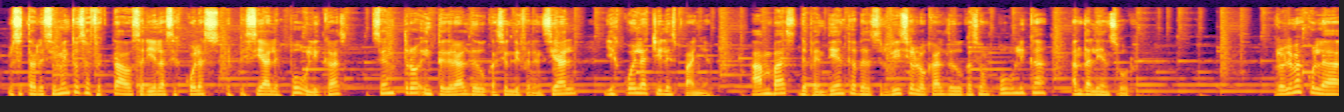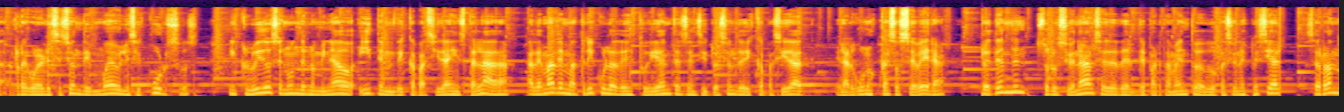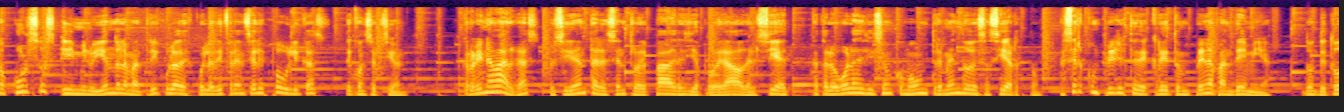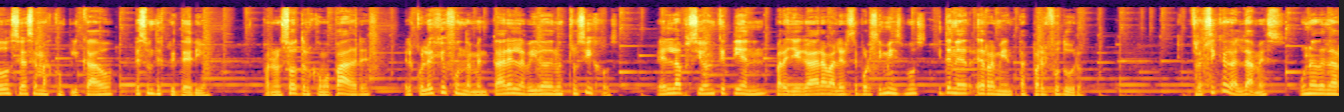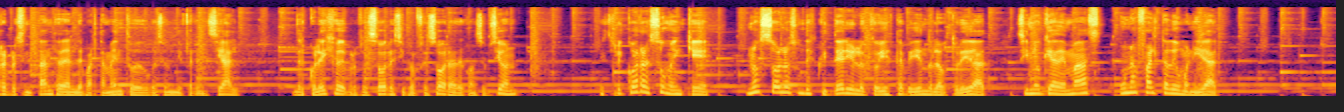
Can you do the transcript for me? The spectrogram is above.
Los establecimientos afectados serían las escuelas especiales públicas, Centro Integral de Educación Diferencial y Escuela Chile-España, ambas dependientes del Servicio Local de Educación Pública Andalien Sur. Problemas con la regularización de inmuebles y cursos, incluidos en un denominado ítem de capacidad instalada, además de matrícula de estudiantes en situación de discapacidad, en algunos casos severa, pretenden solucionarse desde el Departamento de Educación Especial cerrando cursos y disminuyendo la matrícula de escuelas diferenciales públicas de Concepción. Carolina Vargas, presidenta del Centro de Padres y Apoderados del CIED, catalogó la decisión como un tremendo desacierto. Hacer cumplir este decreto en plena pandemia, donde todo se hace más complicado, es un descriterio. Para nosotros como padres, el colegio es fundamental en la vida de nuestros hijos. Es la opción que tienen para llegar a valerse por sí mismos y tener herramientas para el futuro. Francisca Galdames, una de las representantes del Departamento de Educación Diferencial del Colegio de Profesores y Profesoras de Concepción, explicó a resumen que no solo es un descriterio lo que hoy está pidiendo la autoridad, sino que además una falta de humanidad.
